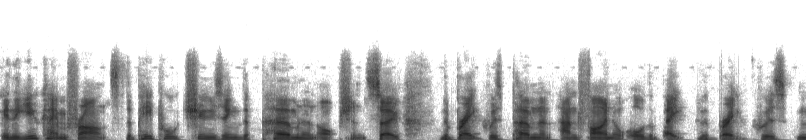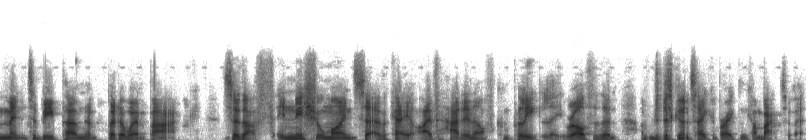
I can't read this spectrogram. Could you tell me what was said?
in the UK and France, the people choosing the permanent option, so the break was permanent and final, or the break the break was meant to be permanent, but I went back. So that initial mindset of okay, I've had enough completely, rather than I'm just going to take a break and come back to it.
